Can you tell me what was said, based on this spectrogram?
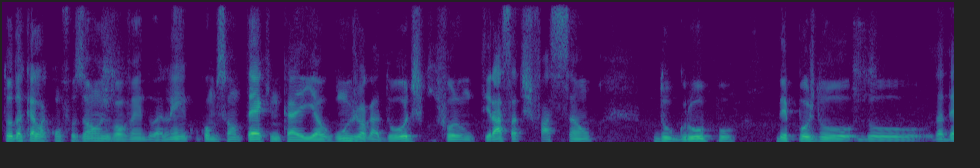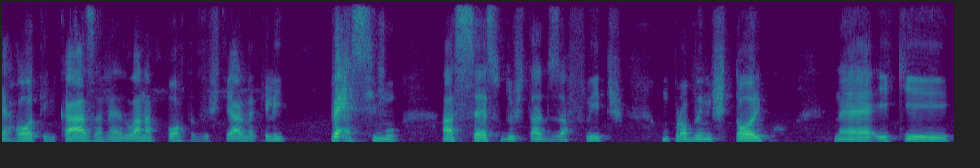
toda aquela confusão envolvendo o elenco, comissão técnica e alguns jogadores que foram tirar satisfação do grupo depois do, do, da derrota em casa, né? Lá na porta do vestiário, naquele péssimo acesso dos Estados Aflitos, um problema histórico, né? E que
